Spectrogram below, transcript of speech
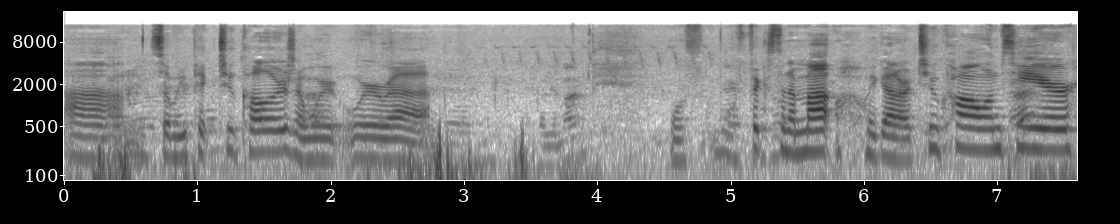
Um, so we picked two colors, and we're we're, uh, we're we're fixing them up. We got our two columns here,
